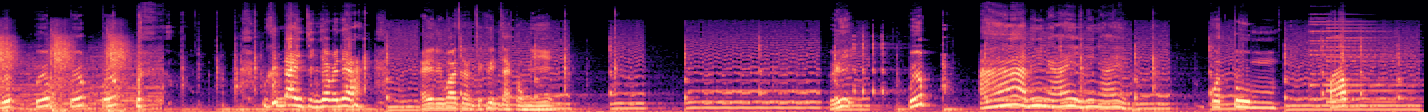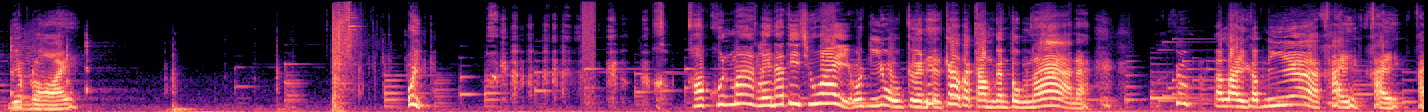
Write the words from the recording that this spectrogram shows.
ปึ๊บปึ๊บปึ๊บปึ๊บมันขึ้นได้จริงใช่ไหมเนี่ยเอ้ยหรือว่าจะจะขึ้นจากตรงนี้เฮ้ยปึ๊บ อ่านี่ไงนี่ไง กดตุ่มปั๊บเรียบร้อย อุ้ย ขอบคุณมากเลยนะที่ช่วยเมื่อกี้โอ้เกิดเหตุฆาตกรรมกันตรงหน้านะอะไรครับเนี่ยใครใครใคร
